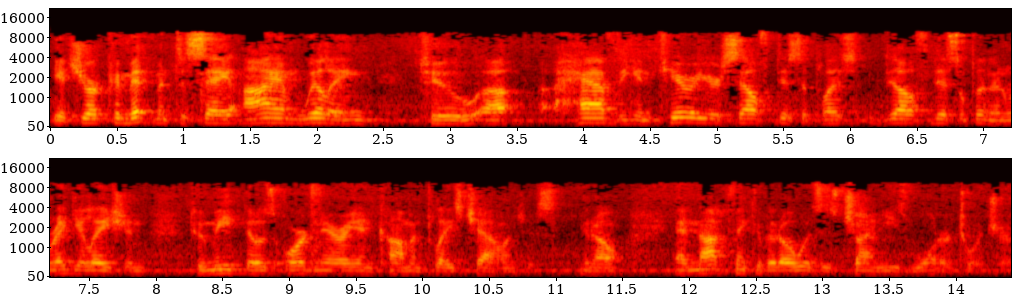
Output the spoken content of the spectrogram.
It's your commitment to say, I am willing to uh, have the interior self discipline and regulation to meet those ordinary and commonplace challenges, you know, and not think of it always as Chinese water torture,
